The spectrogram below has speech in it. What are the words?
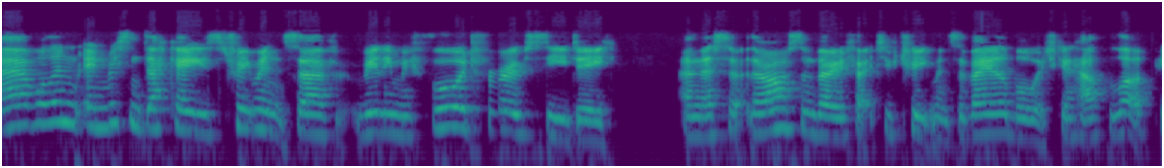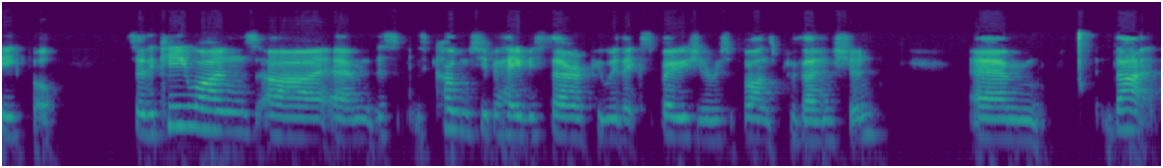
Uh, well in, in recent decades treatments have really moved forward for OCD and there are some very effective treatments available which can help a lot of people. So the key ones are um, this, this cognitive behaviour therapy with exposure response prevention. Um, that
